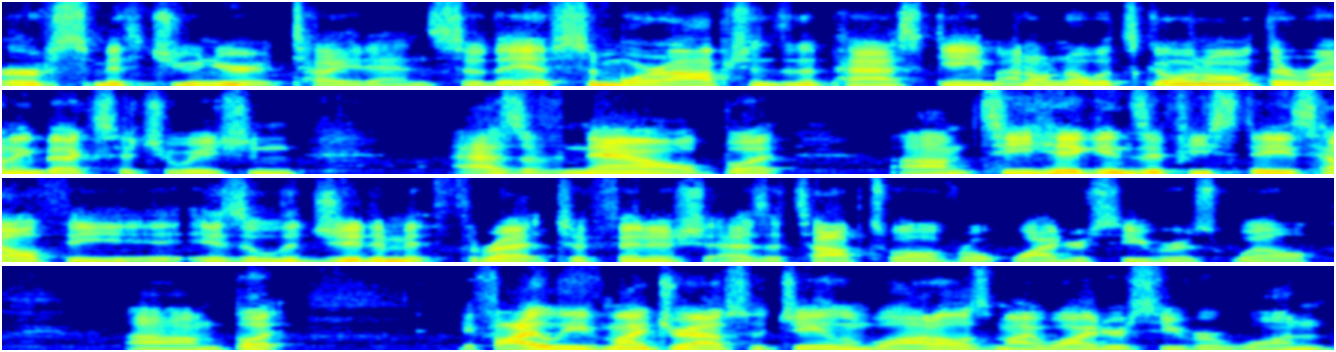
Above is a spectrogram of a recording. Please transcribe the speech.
Irv Smith Jr. at tight end, so they have some more options in the pass game. I don't know what's going on with their running back situation as of now, but um, Tee Higgins, if he stays healthy, is a legitimate threat to finish as a top 12 wide receiver as well. Um, but if I leave my drafts with Jaylen Waddle as my wide receiver one,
